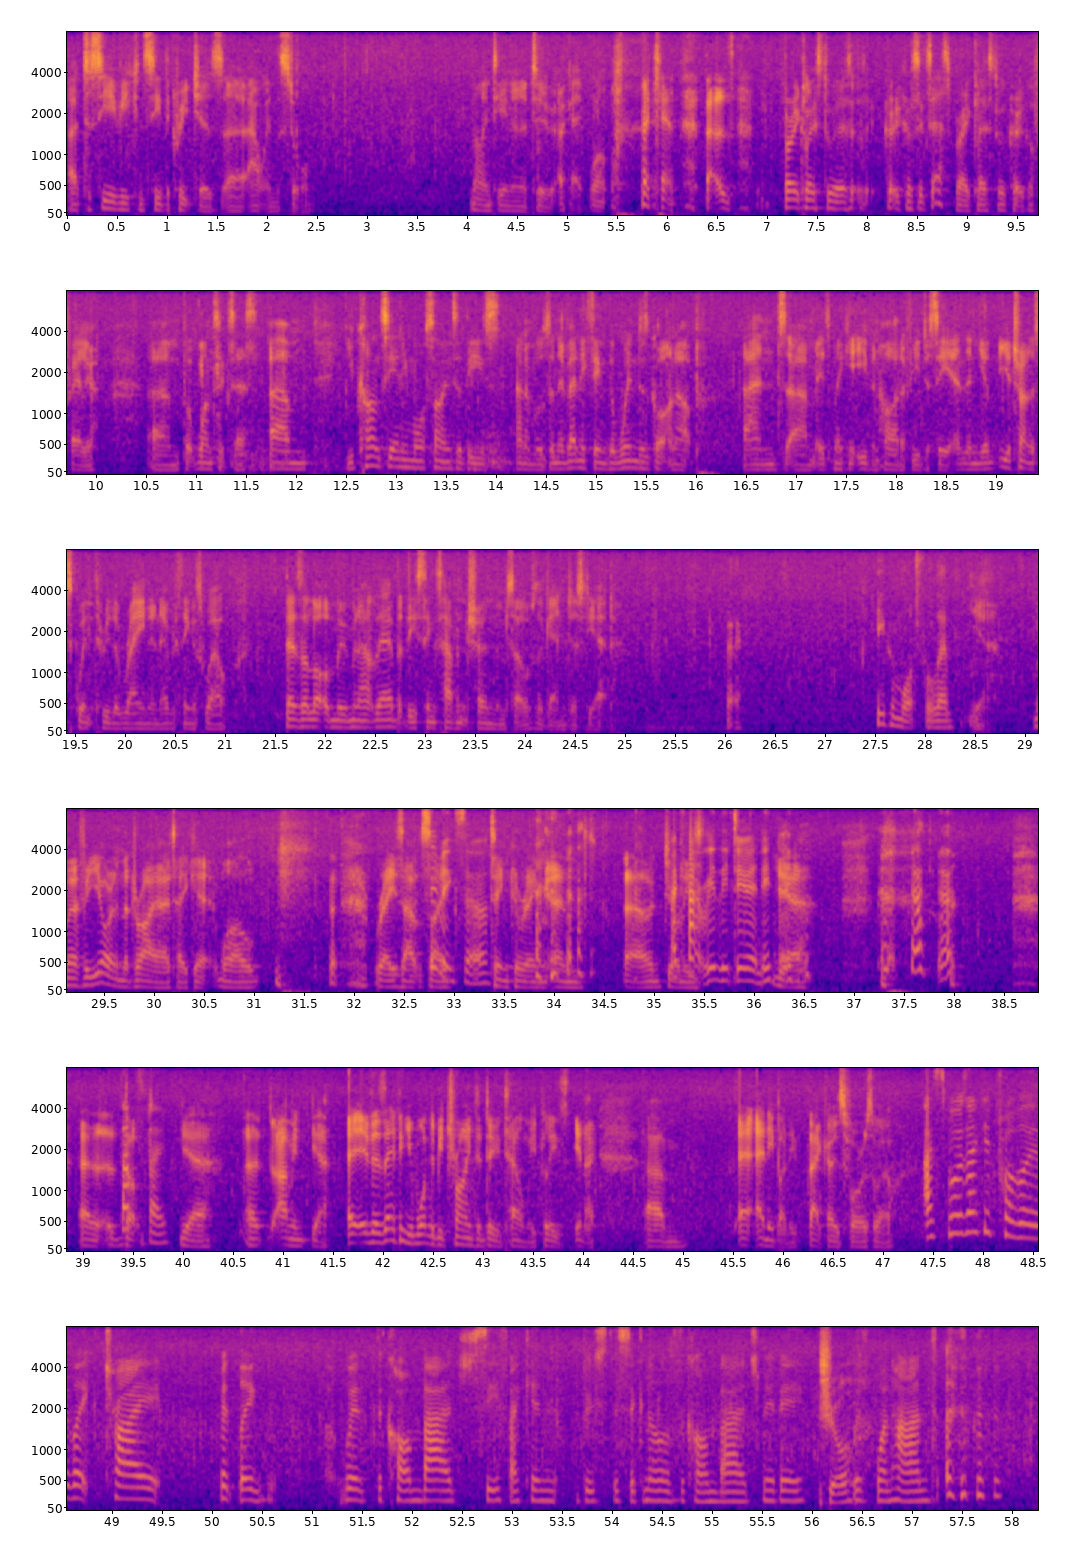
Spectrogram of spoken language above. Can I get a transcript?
uh, to see if you can see the creatures uh, out in the storm. 19 and a 2. Okay, well, again, that is very close to a critical success, very close to a critical failure. Um, but one success. Um, you can't see any more signs of these animals, and if anything, the wind has gotten up, and um, it's making it even harder for you to see it. And then you're, you're trying to squint through the rain and everything as well. There's a lot of movement out there, but these things haven't shown themselves again just yet. Okay. Keep him watchful then. Yeah. Murphy, you're in the dry, I take it, while Ray's outside so. tinkering and uh, I can't really do anything. Yeah. uh, doc- fine. Yeah. Uh, I mean, yeah. If there's anything you want to be trying to do, tell me, please. You know, um, anybody that goes for as well. I suppose I could probably like try fiddling with the com badge, see if I can boost the signal of the com badge maybe Sure. with one hand.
